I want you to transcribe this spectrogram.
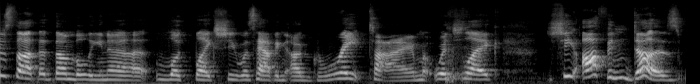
just thought that Thumbelina looked like she was having a great time, which like she often does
